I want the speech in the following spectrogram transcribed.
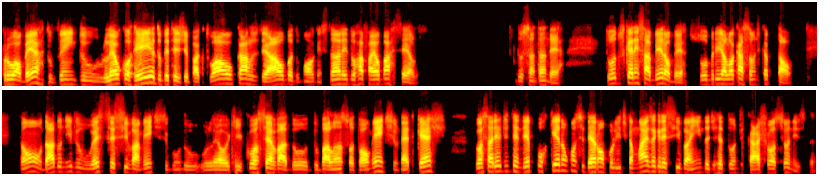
para o Alberto, vem do Léo Correia, do BTG Pactual, Carlos de Alba, do Morgan Stanley, e do Rafael Barcelos, do Santander. Todos querem saber, Alberto, sobre alocação de capital. Então, dado o nível excessivamente, segundo o Léo aqui, conservador do balanço atualmente, o net cash, gostaria de entender por que não consideram a política mais agressiva ainda de retorno de caixa ao acionista.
